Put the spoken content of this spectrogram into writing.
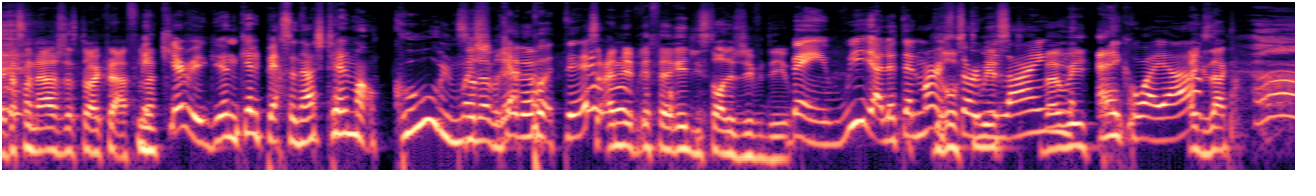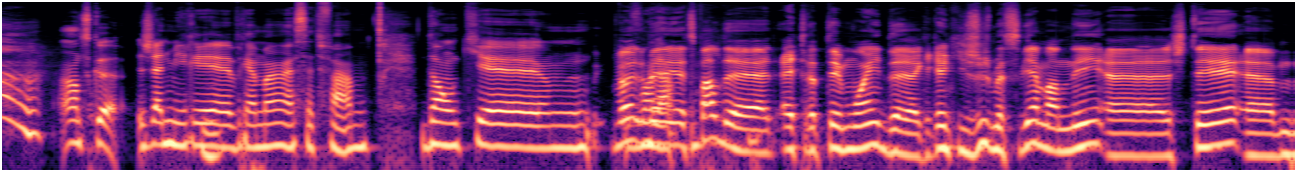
le personnage de StarCraft. Mais. Kerrigan, quel personnage tellement cool! Moi, je vrai, capotais. C'est un de mes préférés de l'histoire des jeux vidéo. Ben oui, elle a tellement un Grosse twist. Ben oui. incroyable. exact. En tout cas, Mm. j'admirais vraiment cette femme. Donc, euh, voilà. mais tu parles d'être témoin de quelqu'un qui joue. Je me souviens à un moment donné, euh, j'étais euh,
